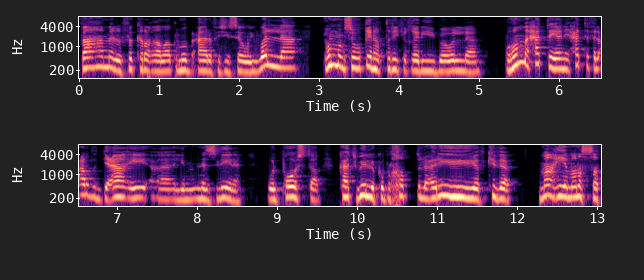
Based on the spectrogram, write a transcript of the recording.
فاهم الفكرة غلط مو بعارف إيش يسوي ولا هم مسوقينها بطريقة غريبة ولا وهم حتى يعني حتى في العرض الدعائي آه، اللي منزلينه وال poster كاتبين لك بالخط العريض كذا ما هي منصة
